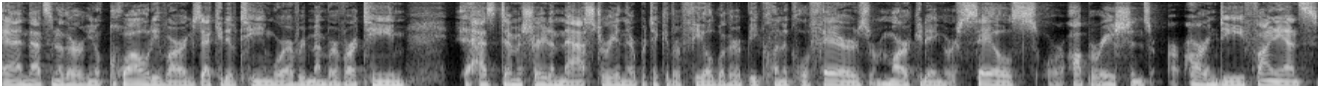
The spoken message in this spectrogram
And that's another, you know, quality of our executive team where every member of our team has demonstrated a mastery in their particular field, whether it be clinical affairs or marketing or sales or operations or R&D, finance.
